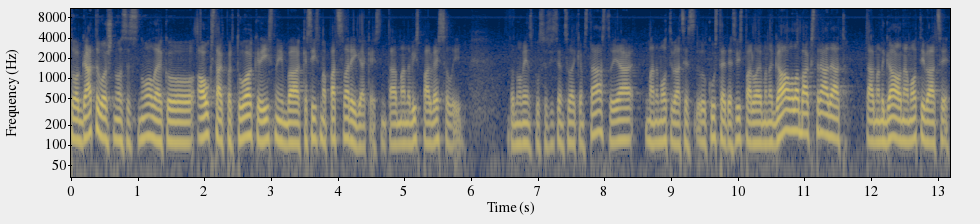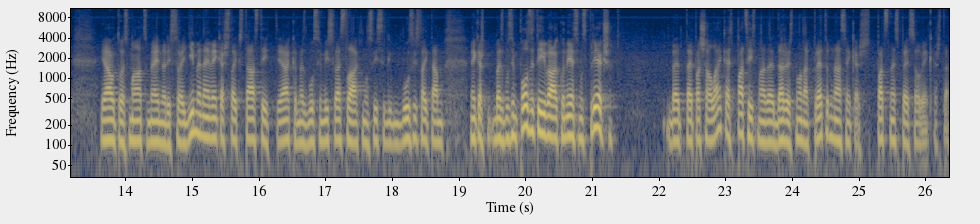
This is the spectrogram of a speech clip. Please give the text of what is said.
to gatavošanos es nolieku augstāk par to, ka īstenībā, kas īstenībā pats svarīgākais ir mana vispār veselība. Tad no vienas puses visiem cilvēkiem stāstu, ja mana motivācija kustēties vispār, lai mana galva labāk strādātu. Tā ir mana galvenā motivācija. Jā, un to es mācu, mēģinu arī savai ģimenei vienkārši laiku stāstīt, jā, ka mēs būsim visi veselāki, mums visi būs visu laiku tā, vienkārši mēs būsim pozitīvāki un iesim uz priekšu. Bet tajā pašā laikā es pats īstenībā dažreiz nonāku pretrunās, vienkārši pats nespēju sev vienkārši tā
